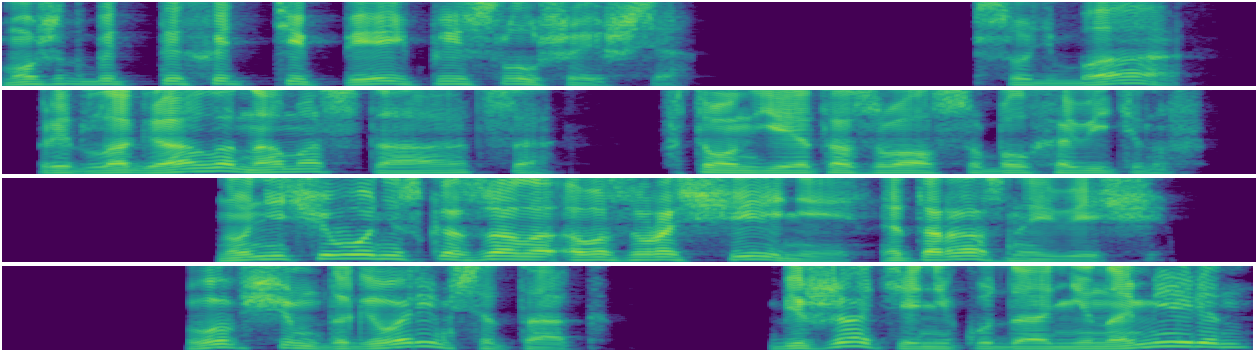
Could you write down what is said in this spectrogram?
Может быть, ты хоть теперь прислушаешься? Судьба предлагала нам остаться, в тон ей отозвался Болховитинов. Но ничего не сказала о возвращении, это разные вещи. В общем, договоримся так. Бежать я никуда не намерен,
